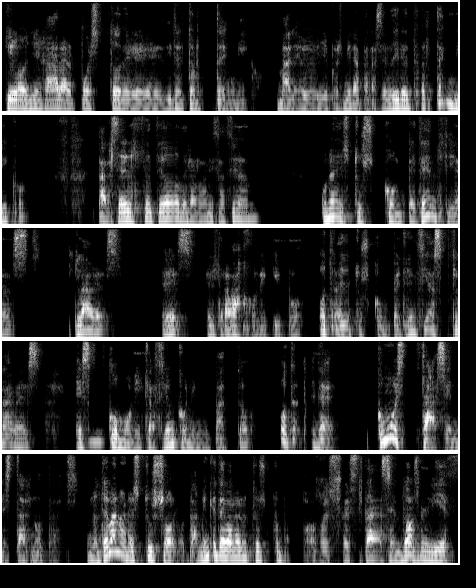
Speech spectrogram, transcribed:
quiero llegar al puesto de director técnico. Vale, oye, pues mira, para ser director técnico, para ser el CTO de la organización, una de tus competencias claves es el trabajo en equipo. Otra de tus competencias claves es comunicación con impacto. Otra, ¿Cómo estás en estas notas? No te valores tú solo, también que te valores tus... Pues estás en 2 de 10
